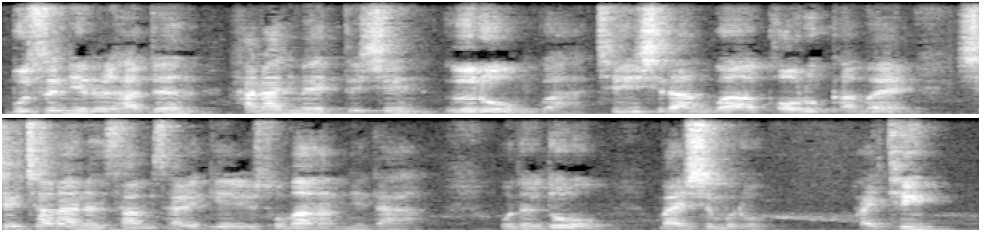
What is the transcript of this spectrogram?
무슨 일을 하든 하나님의 뜻인 의로움과 진실함과 거룩함을 실천하는 삶 살길 소망합니다. 오늘도 말씀으로 화이팅!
